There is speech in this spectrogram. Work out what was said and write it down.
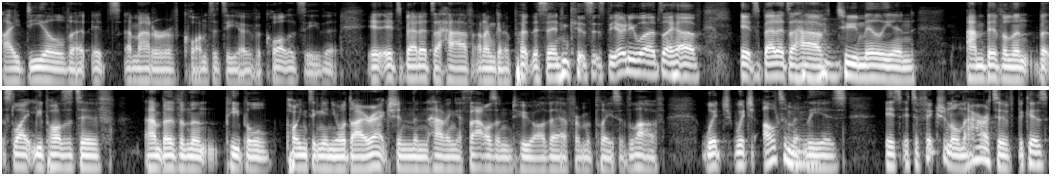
ideal that it's a matter of quantity over quality. That it, it's better to have, and I'm going to put this in because it's the only words I have. It's better to have two million ambivalent but slightly positive ambivalent people pointing in your direction than having a thousand who are there from a place of love which which ultimately mm. is is it's a fictional narrative because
